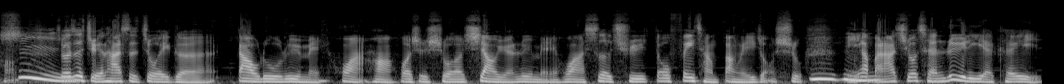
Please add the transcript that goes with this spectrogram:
是，就是觉得它是做一个道路绿美化哈，或是说校园绿美化、社区都非常棒的一种树。嗯，你要把它修成绿篱也可以，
